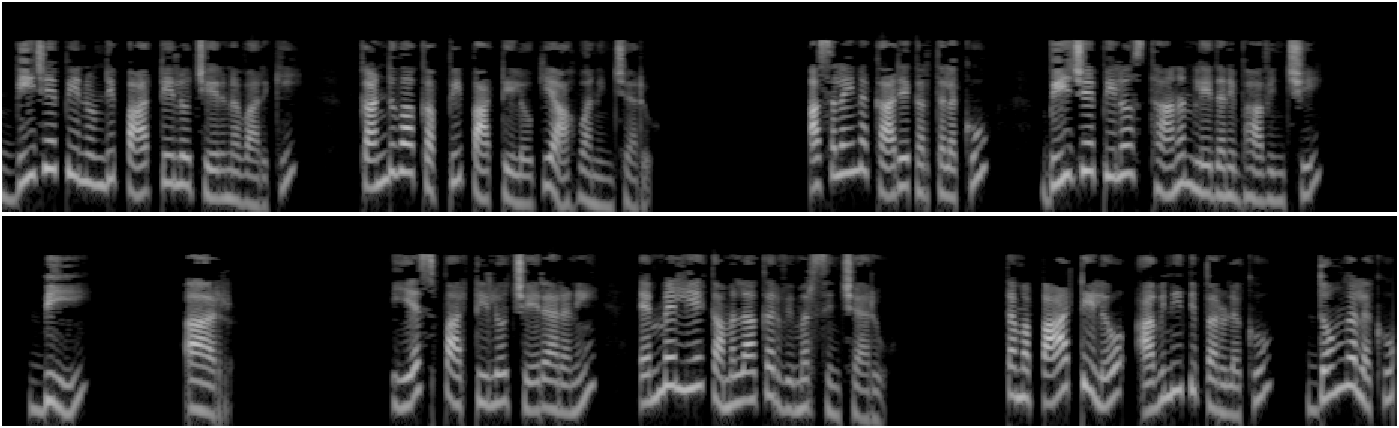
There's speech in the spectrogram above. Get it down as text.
బీజేపీ నుండి పార్టీలో చేరిన వారికి కండువా కప్పి పార్టీలోకి ఆహ్వానించారు. అసలైన కార్యకర్తలకు బీజేపీలో స్థానం లేదని భావించి బి ఆర్ ఎస్ పార్టీలో చేరారని ఎమ్మెల్యే కమలాకర్ విమర్శించారు. తమ పార్టీలో అవినీతిపరులకు దొంగలకు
